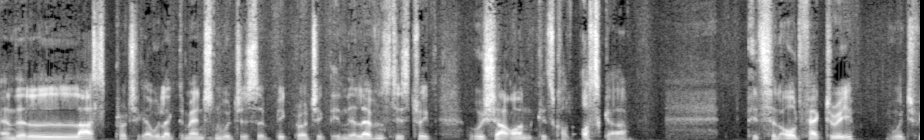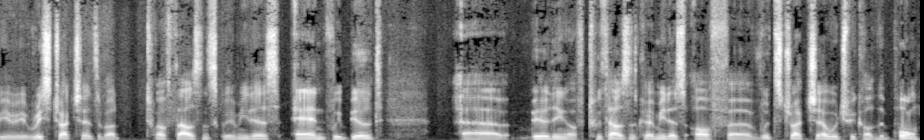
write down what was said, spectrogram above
And the last project I would like to mention, which is a big project in the 11th district, Rue Charonne, it's called Oscar. It's an old factory which we restructured. It's about 12,000 square meters, and we built a building of 2,000 square meters of uh, wood structure, which we call the pont,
